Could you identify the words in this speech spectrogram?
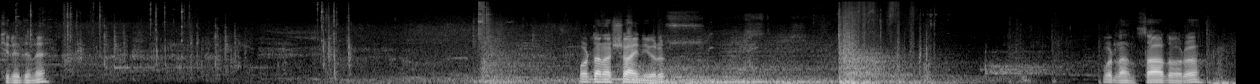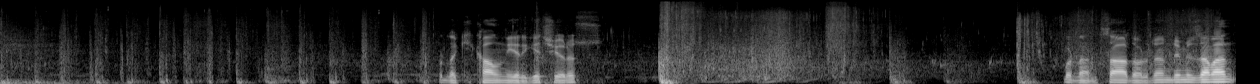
Kilidini. Buradan aşağı iniyoruz. Buradan sağa doğru. Buradaki kalın yeri geçiyoruz. Buradan sağa doğru döndüğümüz zaman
